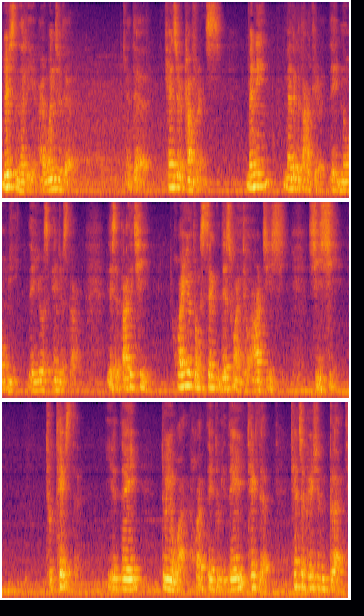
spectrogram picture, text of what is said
recently I went to the at the cancer conference. Many medical doctors they know me. They use Angiostop. They said, Dr. Chi, why you don't send this one to RGCC to test? They doing what? What they do? They take the cancer patient blood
